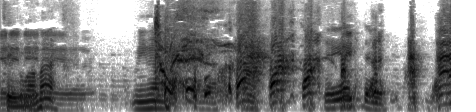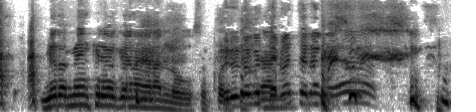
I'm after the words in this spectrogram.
Sí, mamá. Mi mamá. Sí, viste. Yo también creo que van a ganar los usos. Pero no continuaste la weá.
